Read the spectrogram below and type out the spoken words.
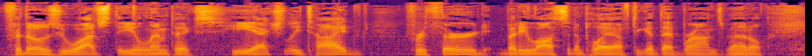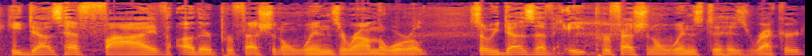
for those who watched the Olympics, he actually tied for third, but he lost in a playoff to get that bronze medal. He does have five other professional wins around the world, so he does have eight professional wins to his record.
